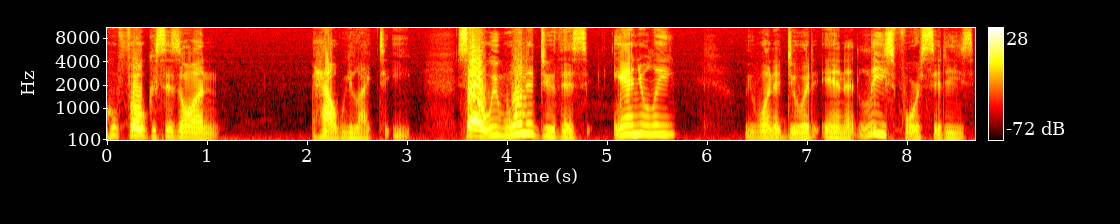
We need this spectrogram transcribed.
who focuses on how we like to eat. So we want to do this annually. We want to do it in at least four cities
